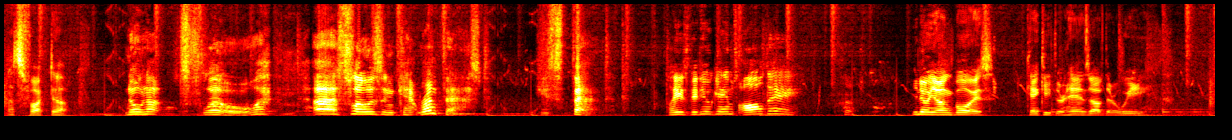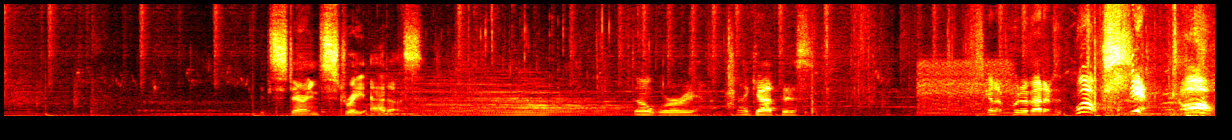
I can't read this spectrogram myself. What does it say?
That's fucked up. No, not slow. Uh, slow as in can't run fast. He's fat. Plays video games all day. You know, young boys can't keep their hands off their Wii. It's staring straight at us. Don't worry, I got this. Just gonna put it out of. Whoa, shit! Oh!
